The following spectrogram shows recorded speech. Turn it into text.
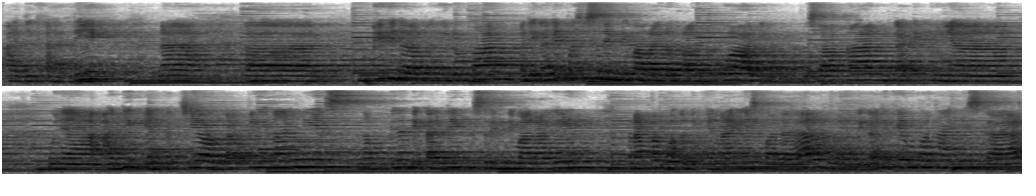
Adik-adik, nah mungkin di dalam kehidupan adik-adik pasti sering dimarahi orang tua gitu. Misalkan adik punya punya adik yang kecil tapi nangis. Nah mungkin adik-adik sering dimarahin. Kenapa buat adiknya nangis? Padahal bukan adik-adik yang buat nangis kan?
